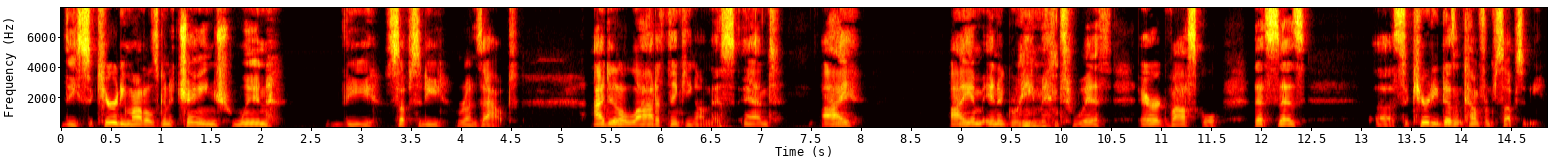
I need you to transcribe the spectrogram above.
the security model is going to change when the subsidy runs out. I did a lot of thinking on this, and I I am in agreement with Eric Voskuil that says uh, security doesn't come from subsidy.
